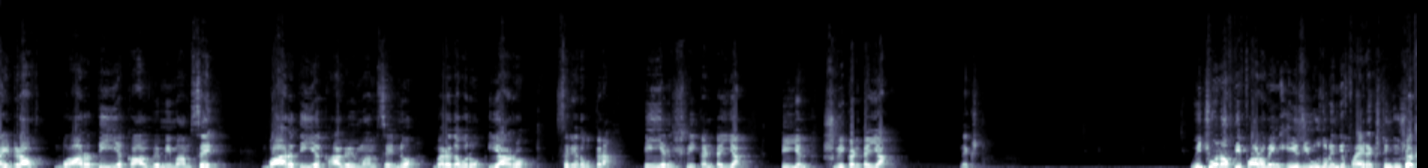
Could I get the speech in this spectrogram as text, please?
writer of Bharatiya Kavya Mimamse ಭಾರತೀಯ ಕಾವ್ಯ ಮೀಮಾಂಸೆಯನ್ನು ಬರೆದವರು ಯಾರೋ? ಸರಿಯಾದ ಉತ್ತರ T N Srikantaiah. T N Srikantaiah. Next which one of the following is used in the fire extinguisher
